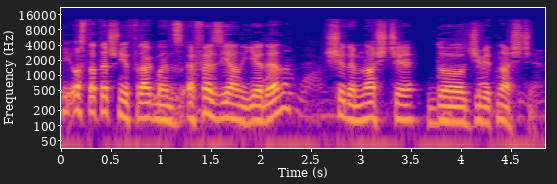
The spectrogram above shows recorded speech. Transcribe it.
I ostatecznie fragment z Efezjan 1, 17 do 19.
